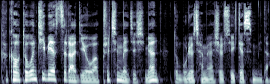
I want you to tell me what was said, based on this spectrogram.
카카오톡은 TBS 라디오와 풀친 맺으시면 또 무료 참여하실 수 있겠습니다.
